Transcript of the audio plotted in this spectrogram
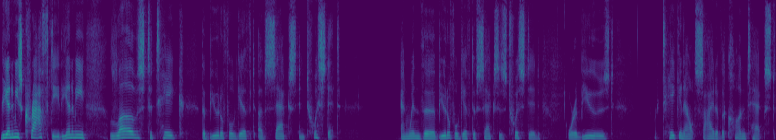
The enemy's crafty. The enemy loves to take the beautiful gift of sex and twist it. And when the beautiful gift of sex is twisted or abused or taken outside of the context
